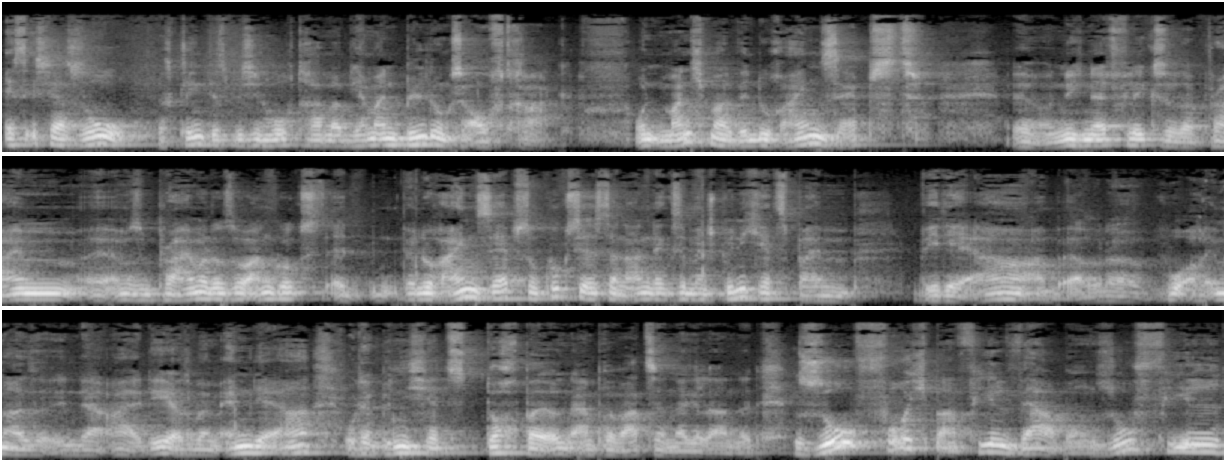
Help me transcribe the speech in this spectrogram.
es ist ja so, das klingt jetzt ein bisschen hochtrabend, aber die haben einen Bildungsauftrag. Und manchmal, wenn du reinseppst, und nicht Netflix oder Prime, äh, Amazon Prime oder so anguckst, wenn du reinseppst und guckst dir das dann an, denkst du, Mensch, bin ich jetzt beim WDR oder wo auch immer, also in der ARD, also beim MDR, oder bin ich jetzt doch bei irgendeinem Privatsender gelandet? So furchtbar viel Werbung, so viel,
